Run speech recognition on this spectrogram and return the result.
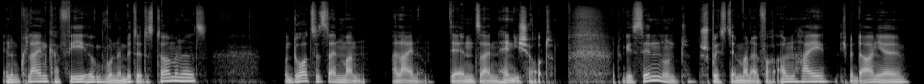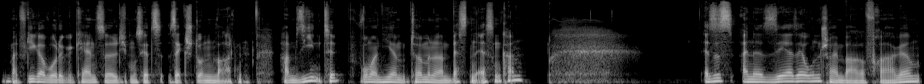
in einem kleinen Café irgendwo in der Mitte des Terminals und dort sitzt ein Mann alleine, der in sein Handy schaut. Du gehst hin und sprichst den Mann einfach an. Hi, ich bin Daniel, mein Flieger wurde gecancelt, ich muss jetzt sechs Stunden warten. Haben Sie einen Tipp, wo man hier im Terminal am besten essen kann? Es ist eine sehr, sehr unscheinbare Frage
